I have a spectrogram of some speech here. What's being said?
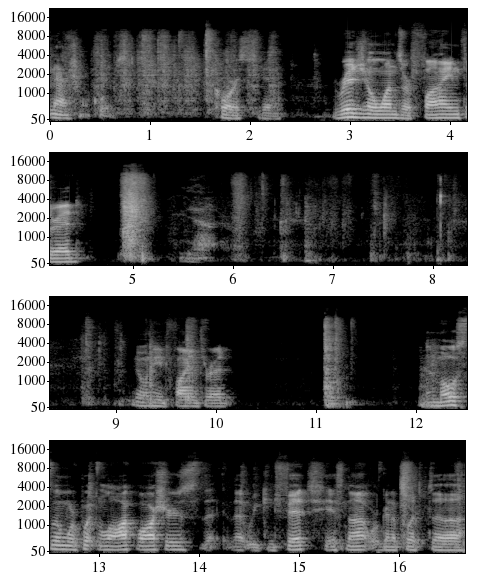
National coarse. Of course, yeah. Original ones are fine thread. Yeah. You don't need fine thread. And most of them we're putting lock washers that, that we can fit. If not, we're gonna put uh,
